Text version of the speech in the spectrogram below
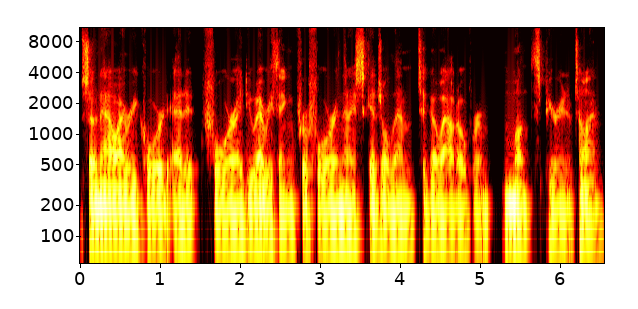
So now i record edit four. I do everything for four and then i schedule them to go out over a month's period of time.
